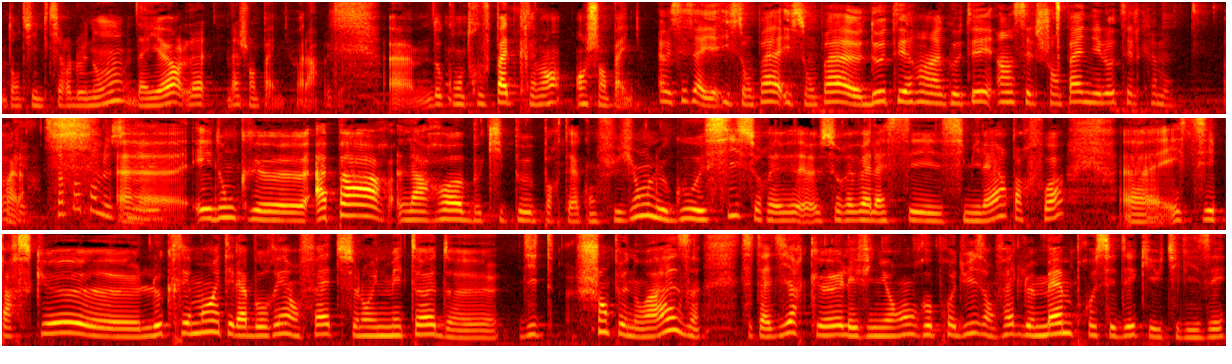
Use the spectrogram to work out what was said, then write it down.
dont il tire le nom, d'ailleurs, la, la Champagne. Voilà. Euh, donc, on ne trouve pas de crément en Champagne. Ah, mais c'est ça, ils sont pas, ils sont pas euh, deux terrains à côté, un c'est le champagne et l'autre c'est le crémant. Voilà. C'est important de le signaler. Euh, et donc, euh, à part la robe qui peut porter à confusion, le goût aussi se, ré- se révèle assez similaire parfois. Euh, et c'est parce que le crément est élaboré en fait selon une méthode dite champenoise, c'est-à-dire que les vignerons reproduisent en fait le même procédé qui est utilisé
